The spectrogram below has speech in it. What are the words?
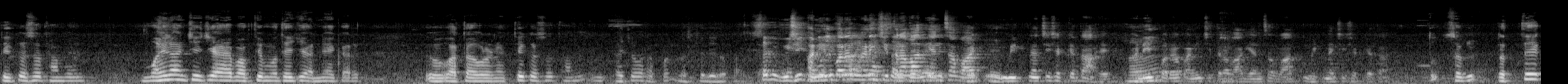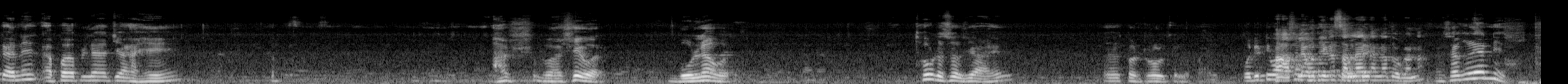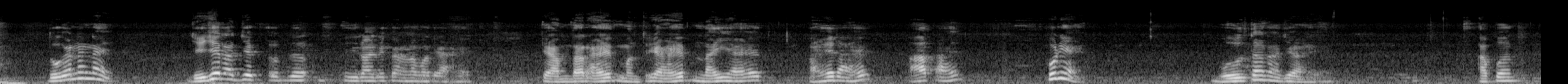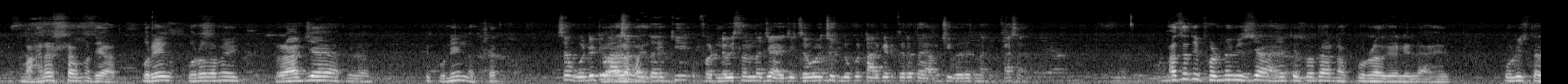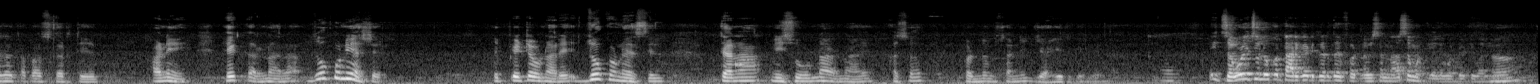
ते कसं थांबेल? महिलांचे जे आहे बाबतीमध्ये जे अन्यायकारक वातावरण आहे. ते कसं थांबेल ह्याच्यावर आपण लक्ष दिलं पाहिजे. अनिल परब आणि यांना चित्रा वाघ सांगितलं यांचा वाद मिटण्याची शक्यता आहे. हा. अनिल परब आणि चित्रा वाघ यांचा वाद मिटण्याची शक्यता आहे. तो सगळं प्रत्येकाने आपापल्या जे आहे भाष भाषेवर बोलण्यावर थोडंसं जे आहे कंट्रोल केलं पाहिजे. सल्ला आहे त्यांना दोघांना? सगळ्यांनीच. दोघांना नाही. जे जे राज्य राजकारणामध्ये आहेत ते आमदार आहेत मंत्री आहेत नाही आहेत बाहेर आहेत आत आहेत कोणी आहे बोलताना जे आहे आपण महाराष्ट्रामध्ये आहात पुरे पुरोगामी राज्य आहे आपलं हे कुणीही लक्षात साहेब वडेट्टीवार असं कळायला म्हणताय की फडणवीसांना जे आहे जे जवळचे लोक टार्गेट करत आहे आमची गरज नाही. काय सांगा आता ते फडणवीस जे आहे ते स्वतः नागपूरला गेलेले आहेत. पोलीस त्याचा तपास करतील. आणि हे करणारा जो कोणी असेल हे पेटवणारे जो कोणी असतील त्यांना मी सोडणार नाही असं फडणवीसांनी जाहीर केलेलं आहे. एक जवळचे लोक टार्गेट करत आहे फडणवीसांना असं म्हटलेलं वडेट्टीवार?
